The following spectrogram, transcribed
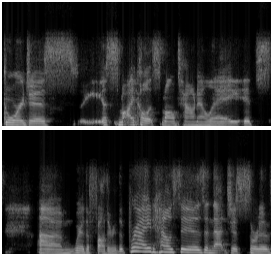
gorgeous, I call it small town LA. It's um, where the father of the bride house is, and that just sort of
